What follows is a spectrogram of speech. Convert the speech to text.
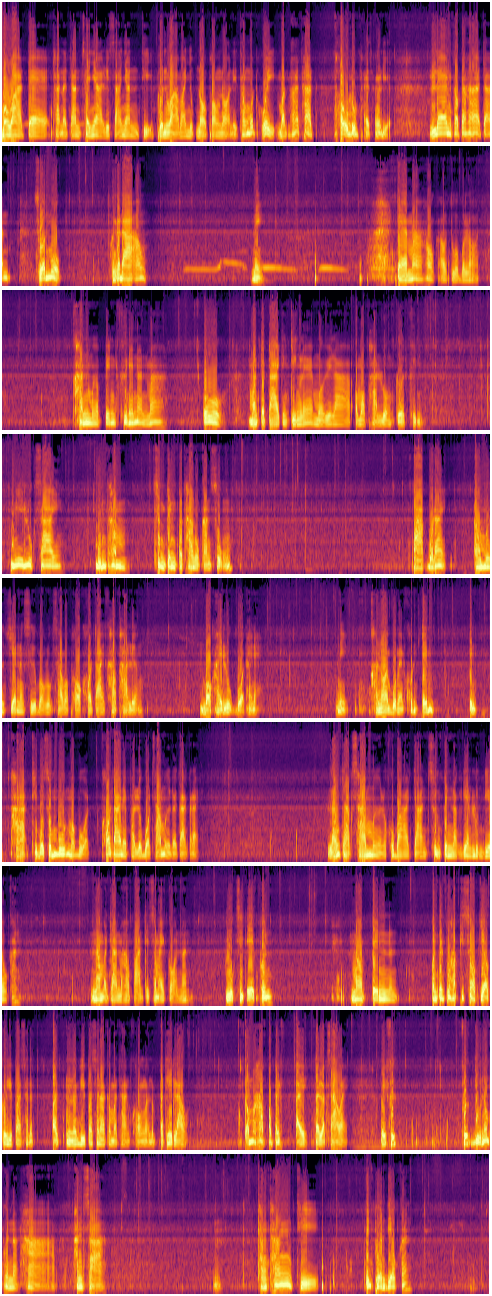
บ่ว่าแต่ท่านอาจารย์ชัยญาหรือสายันที่เพิ่นว่ามาหยุบนอพองนอนี่ทั้งหมดห้วยมัดมหาธาตุเผาลงไปทางเดียวแลนเข้าไปหาอาจารย์สวนมุกเพิ่นกระดาเอา นี่ แต่มาเฮาก็เอาตัวบลอด คันเมื่อเป็นคือในนั่นมา โอ้ มันจะตายจริง ๆ แล้ว เมื่อเวลาเอามาผ่านหลวงเกิดขึ้น มีลูกชายบุญธรรม ซึ่งเป็นประธานองค์การสูง ปากบ่ได้ เอามือเขียนหนังสือบอกลูกสาวว่าพอขอตายข้าผ่าเหลือง บอกให้ลูกบวชให้แน่ น้อยบวชแมนคนเต็ม เป็นผ่าที่บทสมบูรณ์มาบวชขอตายในผ่าหรือบวชสามมือโดยตายก็ได้หลังจากสามมือแล้วครูบาอาจารย์ ซึ่งเป็นนักเรียนรุ่นเดียวกันนำอาจารย์มหาปานติดสมัยก่อนนั้น ลูกศิษย์เอกเพิ่นมาเป็นมันเป็นผู้รับผิดชอบเกี่ยวกับวิปัสสนาวิปัสสนากรรมฐานของประเทศเรา ก็มาหับเอาไปไปไปรักษาไว้ ไปฝึก ฝึกอยู่น้ำเพลินนะหาพันษาทั้งทั้งที่เป็นเพื่อนเดียวกัน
